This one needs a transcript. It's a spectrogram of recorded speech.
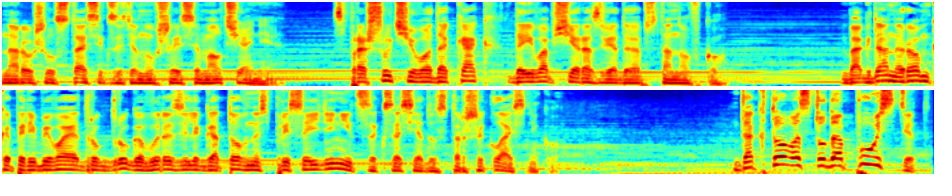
Нарушил Стасик затянувшееся молчание. Спрошу чего да как, да и вообще разведаю обстановку. Богдан и Ромка, перебивая друг друга, выразили готовность присоединиться к соседу-старшекласснику. «Да кто вас туда пустит?»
